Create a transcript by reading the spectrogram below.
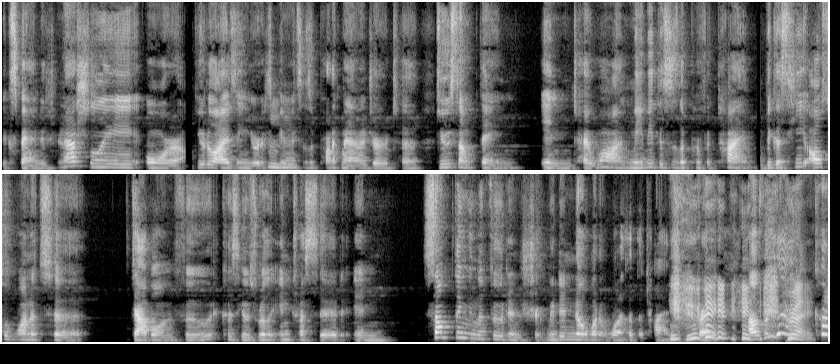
expand internationally or utilizing your mm-hmm. experience mm-hmm. as a product manager to do something in Taiwan. Maybe this is the perfect time because he also wanted to dabble in food because he was really interested in something in the food industry. We didn't know what it was at the time, right? I was like, yeah, right. come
